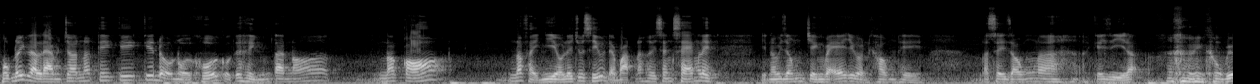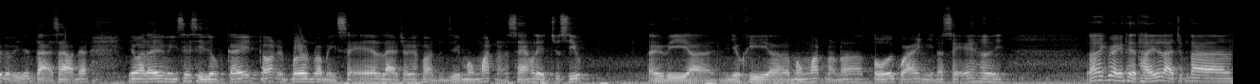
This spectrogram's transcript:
Mục đích là làm cho nó cái cái cái độ nổi khối của cái hình chúng ta nó nó có nó phải nhiều lên chút xíu để mặt nó hơi sáng sáng lên. Thì nó giống tranh vẽ chứ còn không thì nó sẽ giống uh, cái gì đó. Mình không biết là phải diễn tả sao nữa. Nhưng mà đây mình sẽ sử dụng cái dot and burn và mình sẽ làm cho cái phần dưới móng mắt nó sáng lên chút xíu. Tại vì uh, nhiều khi uh, móng mắt mà nó tối quá thì nó sẽ hơi đó các bạn có thể thấy là chúng ta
